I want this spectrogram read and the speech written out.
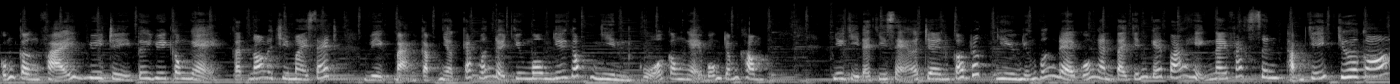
cũng cần phải duy trì tư duy công nghệ, technology mindset, việc bạn cập nhật các vấn đề chuyên môn dưới góc nhìn của công nghệ 4.0 như chị đã chia sẻ ở trên, có rất nhiều những vấn đề của ngành tài chính kế toán hiện nay phát sinh, thậm chí chưa có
